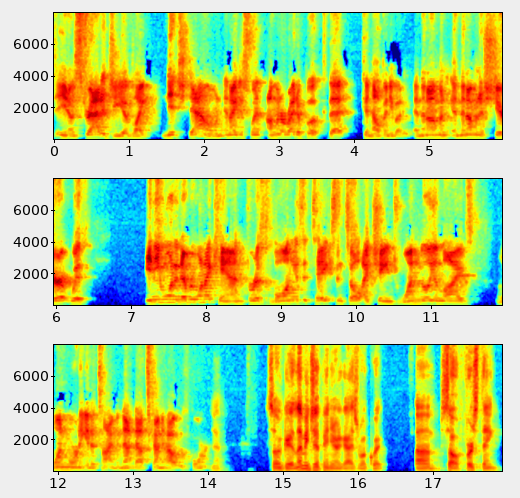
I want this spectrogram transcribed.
you know strategy of like niche down and i just went i'm going to write a book that can help anybody and then i'm going to and then i'm going to share it with anyone and everyone i can for as long as it takes until i change 1 million lives one morning at a time and that that's kind of how it was born yeah so good let me jump in here guys real quick um so first thing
